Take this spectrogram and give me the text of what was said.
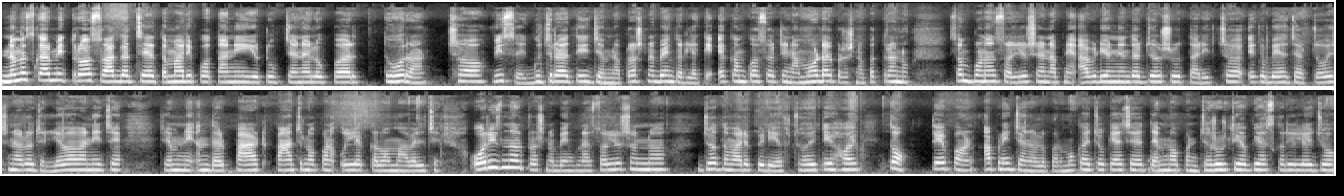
નમસ્કાર મિત્રો, સ્વાગત છે તમારી પોતાની યુટ્યુબ ચેનલ ઉપર ધોરણ છ વિષય ગુજરાતી, જેમના પ્રશ્ન બેંક એટલે કે એકમ કસોટીના મોડલ પ્રશ્નપત્રનું સંપૂર્ણ સોલ્યુશન આપણે આ વિડીયોની અંદર જોશું. તારીખ છ એક બે હજાર ચોવીસના રોજ લેવાવાની છે, જેમની અંદર પાઠ પાંચનો પણ ઉલ્લેખ કરવામાં આવેલ છે. ઓરિજિનલ પ્રશ્ન બેંકના સોલ્યુશનનો જો તમારે પીડીએફ જોઈતી હોય, તો તે પણ આપણી ચેનલ ઉપર મુકાઈ ચૂક્યા છે. તેમનો પણ જરૂરથી અભ્યાસ કરી લેજો.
